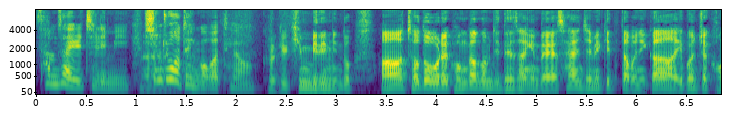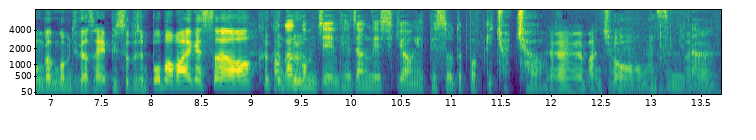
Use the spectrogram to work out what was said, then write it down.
3417님이 네. 신조어 된 것 같아요. 그렇게 김미림님도 아 저도 올해 건강검진 대상인데 사연 재밌게 듣다 보니까 이번 주에 건강검진에서 에피소드 좀 뽑아봐야겠어요. 크크크. 건강검진 대장 내시경 에피소드 뽑기 좋죠. 예, 많죠. 네, 많습니다. 예.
